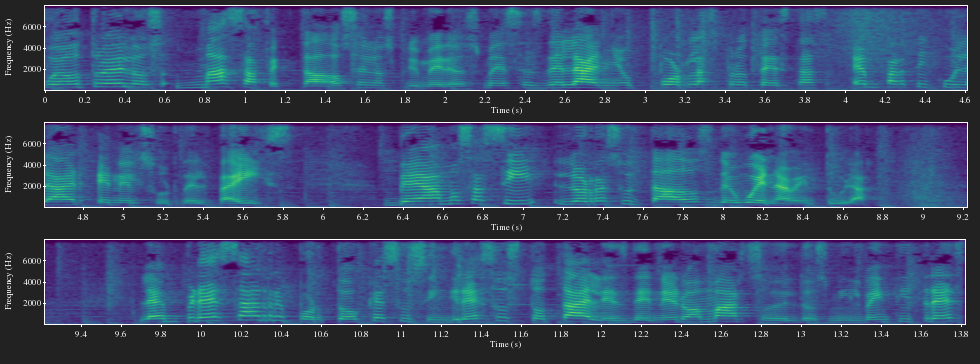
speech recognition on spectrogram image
fue otro de los más afectados en los primeros meses del año por las protestas, en particular en el sur del país. Veamos así los resultados de Buenaventura. La empresa reportó que sus ingresos totales de enero a marzo del 2023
